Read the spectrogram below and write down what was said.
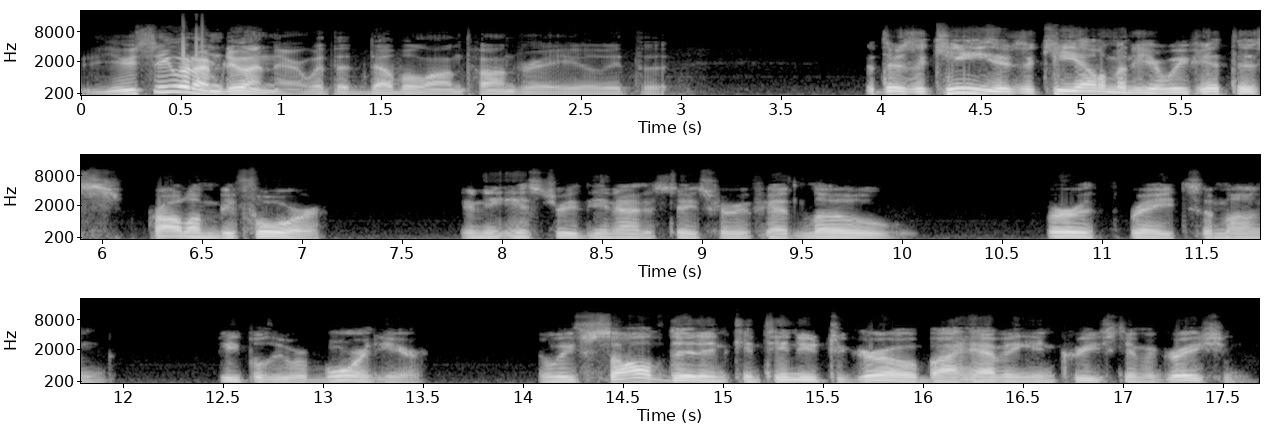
You see what I'm doing there with the double entendre with the. But there's a key. There's a key element here. We've hit this problem before in the history of the United States, where we've had low birth rates among people who were born here. And we've solved it and continued to grow by having increased immigration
